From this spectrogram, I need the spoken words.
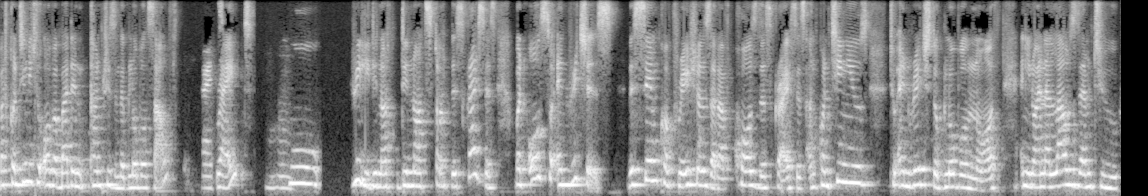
but continue to overburden countries in the global south, right? right? Mm-hmm. Who really did not did not stop this crisis, but also enriches the same corporations that have caused this crisis and continues to enrich the global north and you know and allows them to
